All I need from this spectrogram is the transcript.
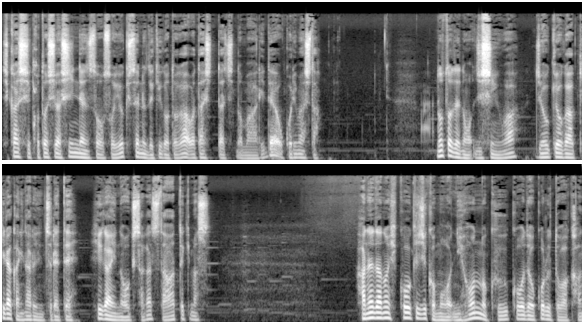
しかし今年は新年早々予期せぬ出来事が私たちの周りで起こりました。能登での地震は状況が明らかになるにつれて被害の大きさが伝わってきます。羽田の飛行機事故も日本の空港で起こるとは考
